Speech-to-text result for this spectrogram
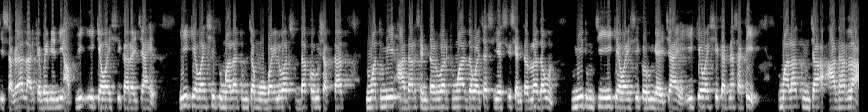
की सगळ्या लाडक्या बहिणींनी आपली ई केवायसी करायची आहे. ई केवायसी तुम्हाला तुमच्या मोबाईलवर सुद्धा करू शकतात. किंवा तुम्ही आधार सेंटरवर किंवा जवळच्या सीएससी सेंटरला जाऊन तुम्ही तुमची ई केवायसी करून घ्यायची आहे. ई केवायसी करण्यासाठी तुम्हाला तुमच्या आधारला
